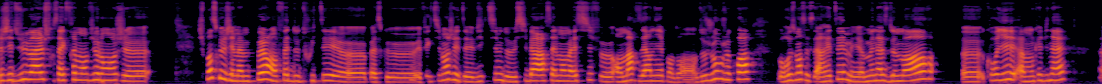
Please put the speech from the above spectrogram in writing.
j'ai du mal, je trouve ça extrêmement violent. Je je pense que j'ai même peur en fait de tweeter, parce qu'effectivement j'ai été victime de cyberharcèlement massif, en mars dernier pendant 2 jours, je crois. Heureusement ça s'est arrêté, mais menaces de mort, courrier à mon cabinet, heu,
